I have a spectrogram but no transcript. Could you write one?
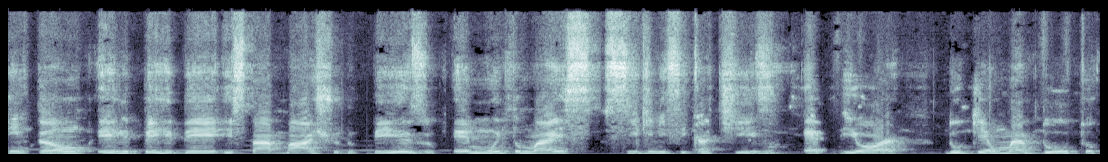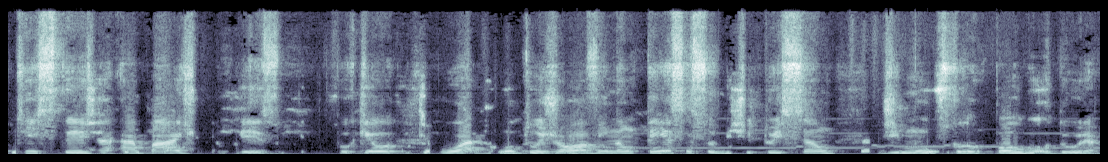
Então, ele perder, estar abaixo do peso é muito mais significativo, é pior do que um adulto que esteja abaixo do peso porque o, o adulto o jovem não tem essa substituição de músculo por gordura.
